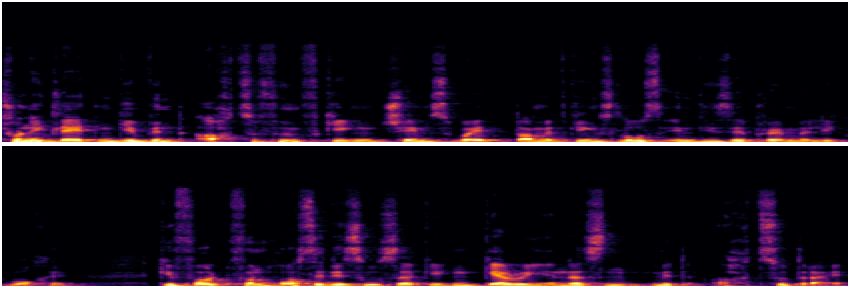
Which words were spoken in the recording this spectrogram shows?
Johnny Clayton gewinnt 8 zu 5 gegen James Wade. Damit ging es los in diese Premier League Woche. Gefolgt von Jose de Sousa gegen Gary Anderson mit 8 zu 3.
